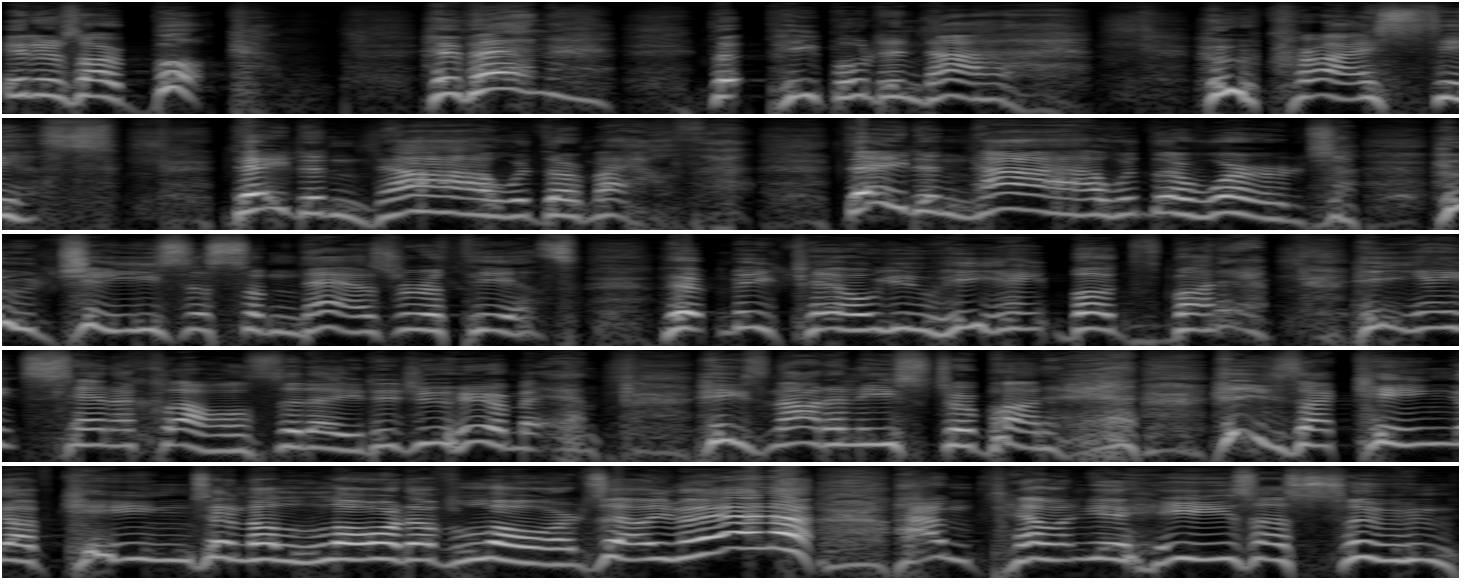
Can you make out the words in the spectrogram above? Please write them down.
It is our book. Amen. But people deny who Christ is. They deny with their mouth. They deny with their words who Jesus of Nazareth is. Let me tell you, he ain't Bugs Bunny. He ain't Santa Claus today. Did you hear me? He's not an Easter bunny. He's a King of kings and the Lord of lords. Amen. I'm telling you, he's a soon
